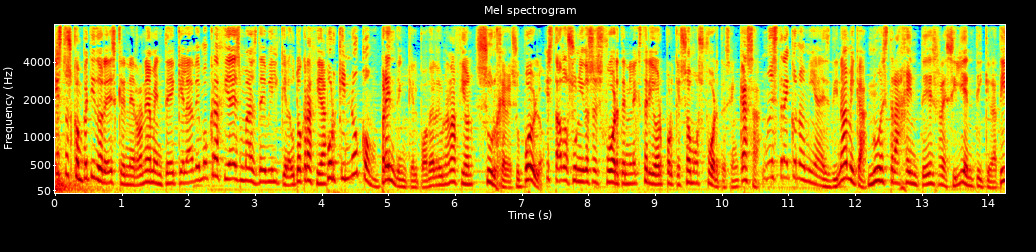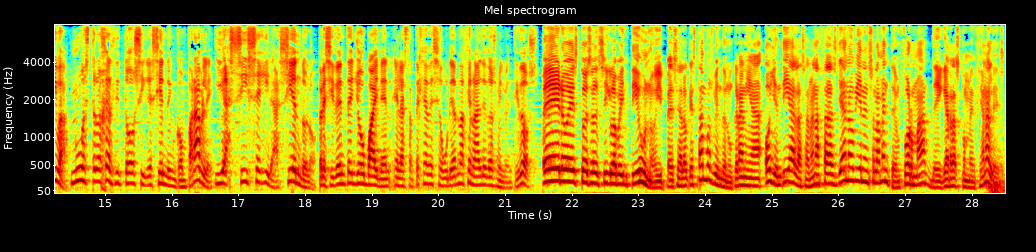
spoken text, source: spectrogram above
Estos competidores creen erróneamente que la democracia es más débil que la autocracia porque no comprenden que el poder de una nación surge de su pueblo. Estados Unidos es fuerte en el exterior porque somos fuertes en casa. Nuestra economía es dinámica, nuestra gente es resiliente y creativa, nuestro ejército sigue siendo incomparable y así seguirá siéndolo. Presidente Joe Biden en la Estrategia de Seguridad Nacional de 2022. Pero esto es el siglo XXI y pese a lo que estamos viendo en Ucrania, hoy en día las amenazas ya no vienen solamente en forma de guerras convencionales.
